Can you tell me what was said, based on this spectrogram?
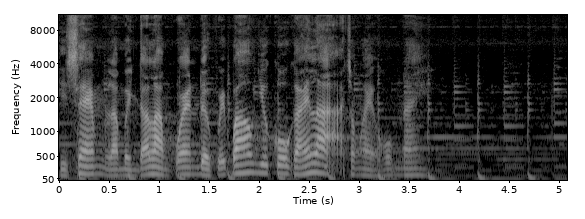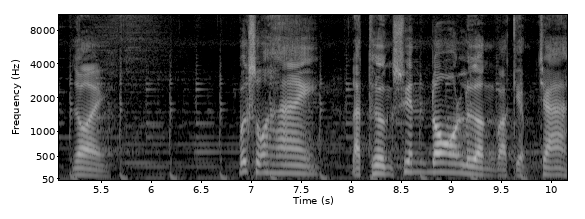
thì xem là mình đã làm quen được với bao nhiêu cô gái lạ trong ngày hôm nay. Rồi. Bước số 2 là thường xuyên đo lường và kiểm tra.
